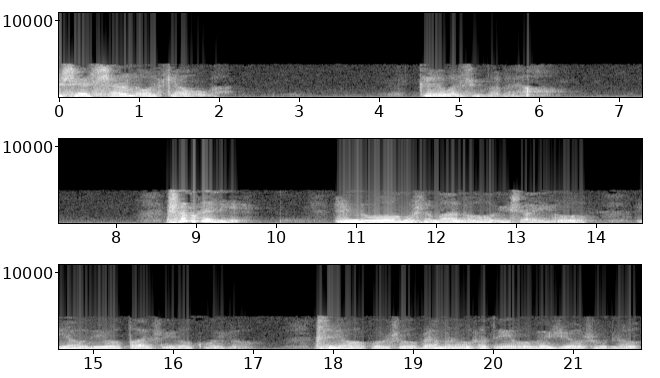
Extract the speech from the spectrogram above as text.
इससे सरल और क्या होगा? केवल करें हाँ? सबके लिए हिंदू हो, मुसलमान हो, ईसाई हो, यहूदी हो, पारसी हो, कोई हो, स्त्री हो, पुरुष हो, ब्राह्मण हो, क्षत्रिय हो, वैश्य हो, शूद्र हो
